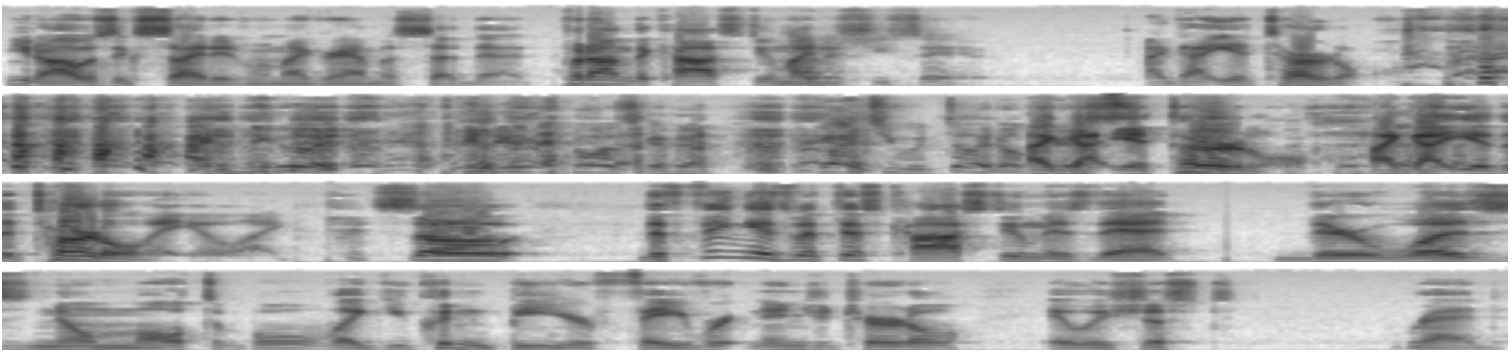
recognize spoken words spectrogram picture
you know, I was excited when my grandma said that. Put on the costume. How I did she say it? I got you a turtle. I knew it. I knew that was gonna got you a turtle. I got you a turtle. I got you the turtle that you like. So the thing is with this costume is that there was no multiple. Like you couldn't be your favorite Ninja Turtle. It was just red.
